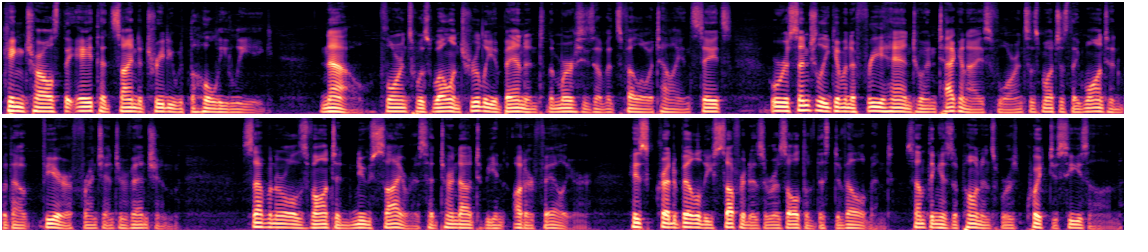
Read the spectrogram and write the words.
King Charles VIII had signed a treaty with the Holy League. Now, Florence was well and truly abandoned to the mercies of its fellow Italian states, who were essentially given a free hand to antagonize Florence as much as they wanted without fear of French intervention. Savonarola's vaunted New Cyrus had turned out to be an utter failure. His credibility suffered as a result of this development, something his opponents were quick to seize on.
